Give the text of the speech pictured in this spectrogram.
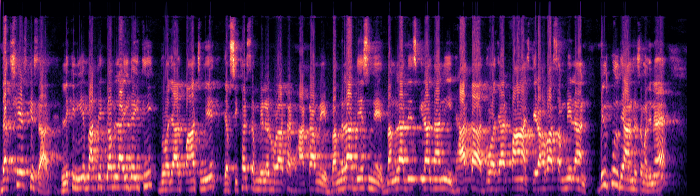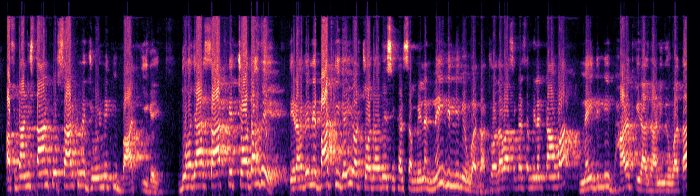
दक्षेश के साथ। लेकिन ये बातें कब लाई गई थी? 2005 में, जब शिखर सम्मेलन हो रहा था ढाका में। बांग्लादेश में, बांग्लादेश की राजधानी ढाका 2005 तेरहवा सम्मेलन। बिल्कुल ध्यान से समझना है। अफ़गानिस्तान को सार्क में जोड़ने की बात की गई। 2007 के चौदहवें, तेरहवे में बात की गई और चौदहवें शिखर सम्मेलन नई दिल्ली में हुआ था। चौदहवा शिखर सम्मेलन कहाँ हुआ? नई दिल्ली, भारत की राजधानी में हुआ था।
